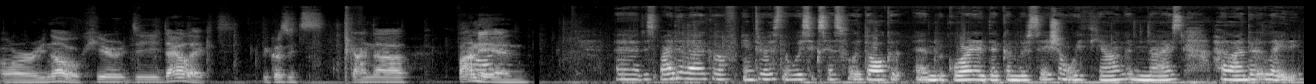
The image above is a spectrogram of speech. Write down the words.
or, you know, hear the dialect because it's kind of funny and Uh, despite the lack of interest, we successfully talked and recorded the conversation with young and nice Highlander lady.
